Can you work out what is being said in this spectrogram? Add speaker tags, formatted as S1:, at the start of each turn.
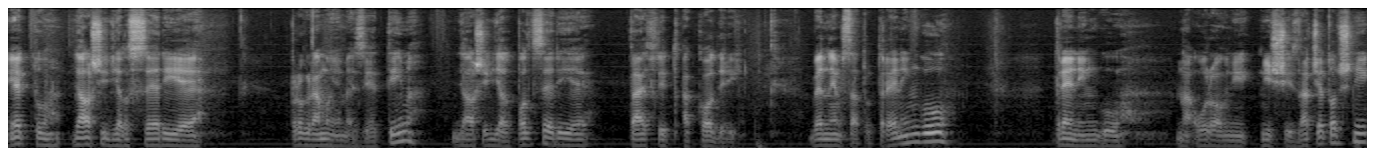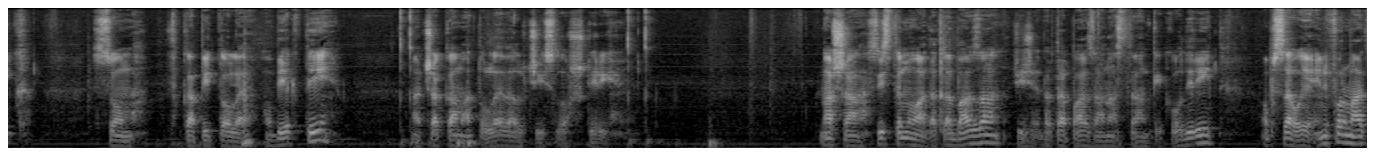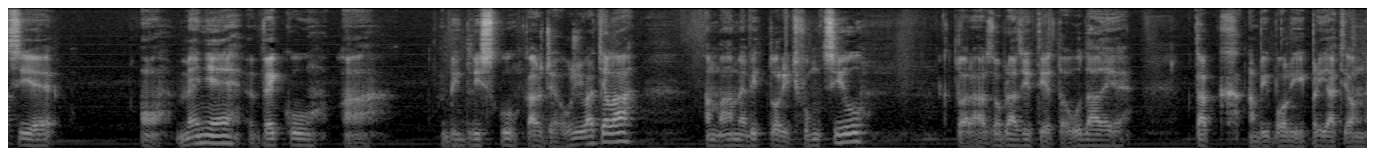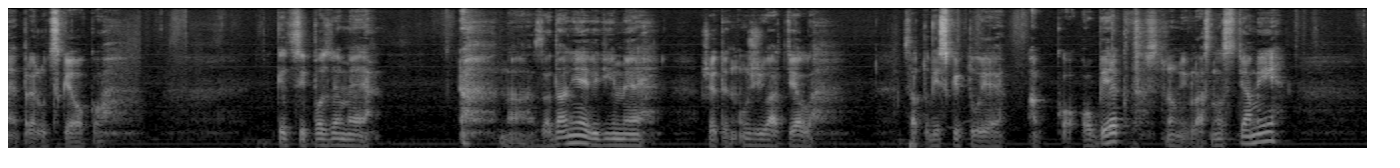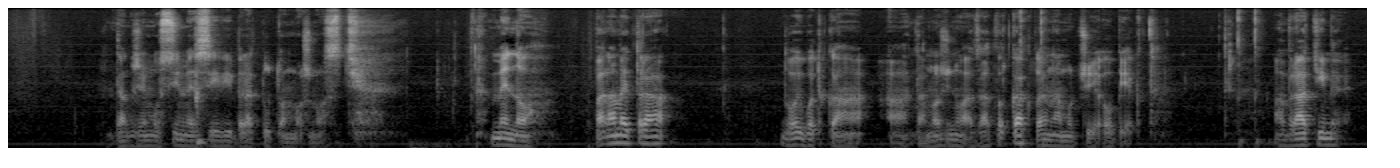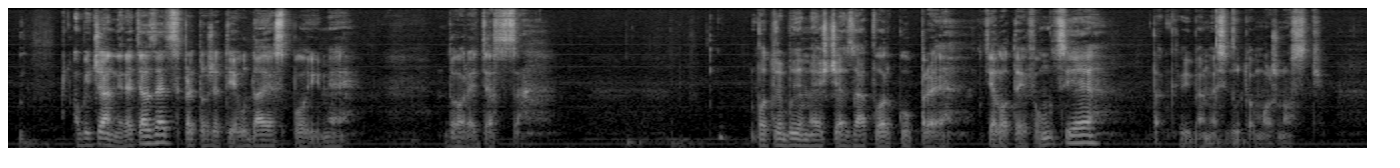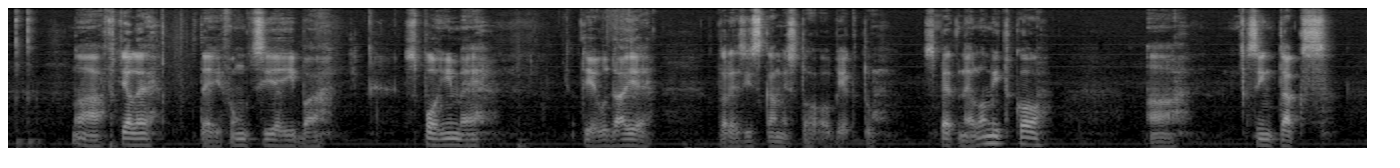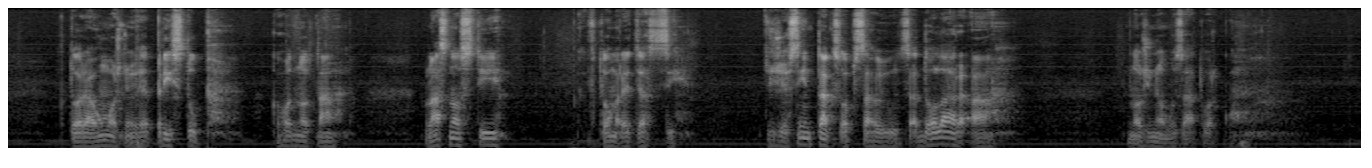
S1: Je tu ďalší diel série Programujeme s Yetim, ďalší diel podsérie TypeScript a Codery. Venujem sa tu tréningu, tréningu na úrovni nižší začiatočník. Som v kapitole objekty a čaká ma tu level číslo 4. Naša systémová databáza, čiže databáza na stránke Codery, obsahuje informácie o mene, veku a bydlisku každého užívateľa a máme vytvoriť funkciu, ktorá zobrazí tieto údaje tak, aby boli priateľné pre ľudské oko. Keď si pozrieme na zadanie, vidíme, že ten užívateľ sa tu vyskytuje ako objekt s tromi vlastnosťami, takže musíme si vybrať túto možnosť meno parametra, dvojbodka a tá množinová zátvorka, ktorá nám určuje objekt. A vrátime obyčajný reťazec, pretože tie údaje spojíme do reťazca. Potrebujeme ešte aj zátvorku pre telo tej funkcie, tak vyberme si túto možnosť. No a v tele tej funkcie iba spojíme tie údaje ktoré získame z toho objektu. Spätné lomitko a syntax, ktorá umožňuje prístup k hodnotám vlastností v tom reťazci. Čiže syntax obsahujúca dolar a množinovú zátvorku.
